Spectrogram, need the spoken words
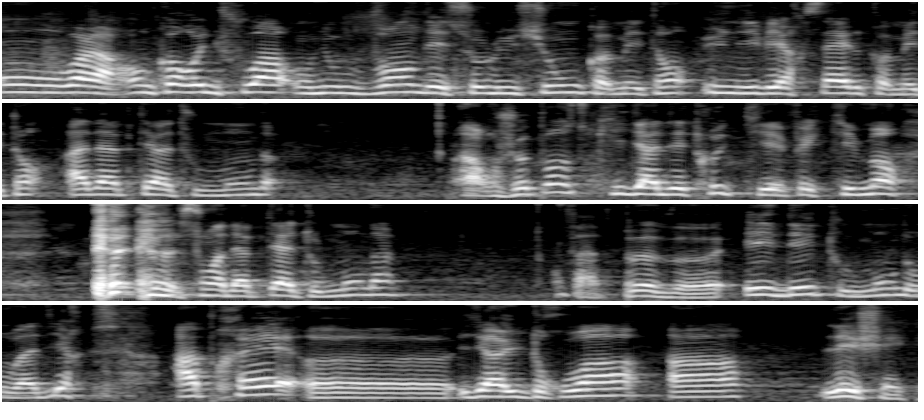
voilà, encore une fois, on nous vend des solutions comme étant universelles, comme étant adaptées à tout le monde. Alors, je pense qu'il y a des trucs qui effectivement sont adaptés à tout le monde. Hein enfin, peuvent euh, aider tout le monde, on va dire. Après, euh, il y a le droit à l'échec.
